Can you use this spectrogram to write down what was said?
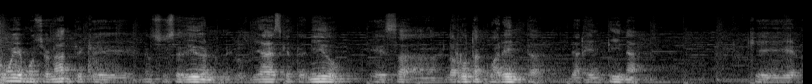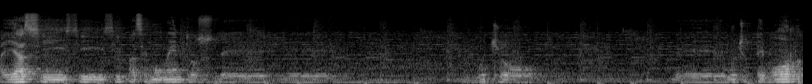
Muy emocionante que me ha sucedido en, los viajes que he tenido es la Ruta 40 de Argentina, que allá sí, sí, sí pasé momentos de, de mucho, mucho temor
